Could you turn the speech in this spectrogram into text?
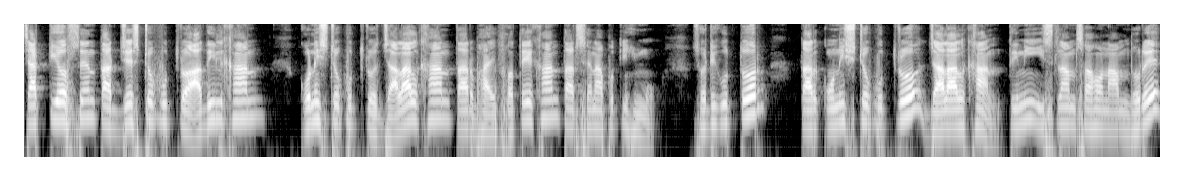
চারটি অপশন তার জ্যেষ্ঠ পুত্র আদিল খান, কনিষ্ঠ পুত্র জালাল খান, তার ভাই ফতেহ খান, তার সেনাপতি হিমু। সঠিক উত্তর তার কনিষ্ঠ পুত্র জালাল খান। তিনি ইসলাম শাহ নাম ধরে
